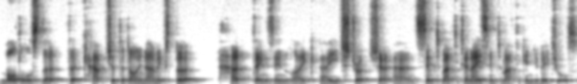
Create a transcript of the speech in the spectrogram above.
models that, that captured the dynamics but had things in like age structure and symptomatic and asymptomatic individuals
